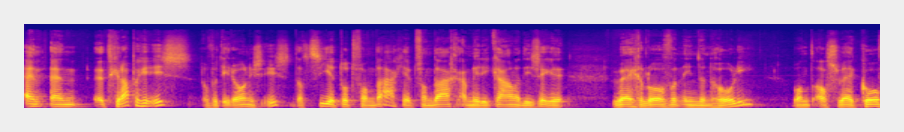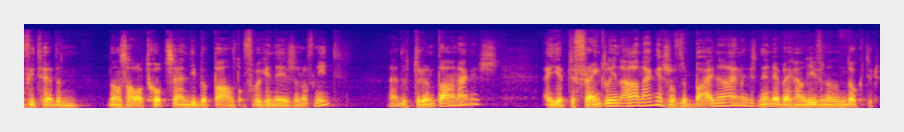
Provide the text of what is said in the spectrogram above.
En, en het grappige is, of het ironisch is, dat zie je tot vandaag. Je hebt vandaag Amerikanen die zeggen, wij geloven in de holy. Want als wij covid hebben, dan zal het God zijn die bepaalt of we genezen of niet. De Trump-aanhangers. En je hebt de Franklin-aanhangers of de Biden-aanhangers. Nee, nee, wij gaan liever naar een dokter.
